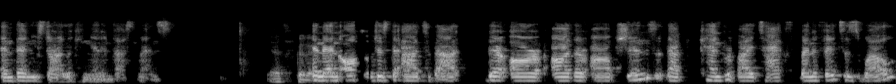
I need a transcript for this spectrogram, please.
and then you start looking at investments. That's good. And then also just to add to that, there are other options that can provide tax benefits as well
